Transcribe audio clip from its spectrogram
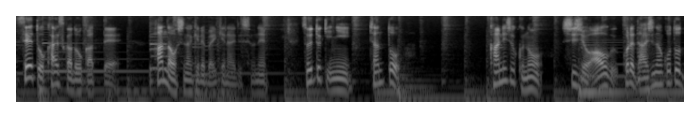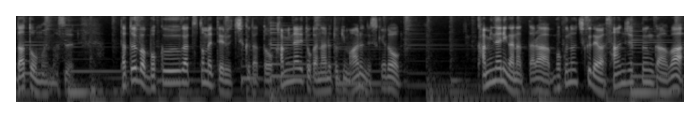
生徒を返すかどうかって判断をしなければいけないですよね。そういう時に、ちゃんと管理職の指示を仰ぐ、これ大事なことだと思います。例えば僕が勤めてる地区だと雷とか鳴る時もあるんですけど雷が鳴ったら僕の地区では30分間は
